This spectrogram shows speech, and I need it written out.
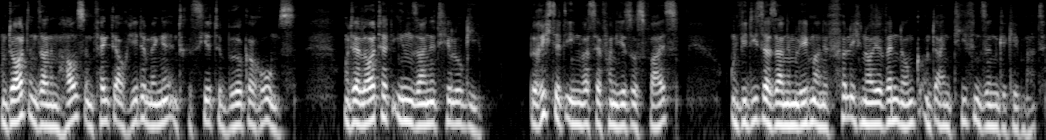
Und dort in seinem Haus empfängt er auch jede Menge interessierte Bürger Roms und erläutert ihnen seine Theologie, berichtet ihnen, was er von Jesus weiß und wie dieser seinem Leben eine völlig neue Wendung und einen tiefen Sinn gegeben hat.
